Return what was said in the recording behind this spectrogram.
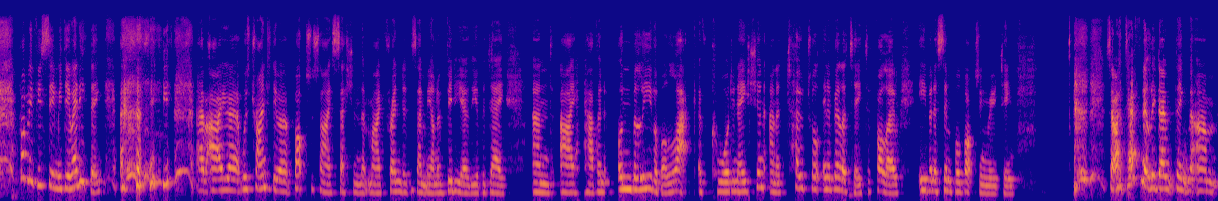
probably if you see me do anything. um, I uh, was trying to do a boxercise session that my friend had sent me on a video the other day, and I have an unbelievable lack of coordination and a total inability to follow even a simple boxing routine. so I definitely don't think that I'm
